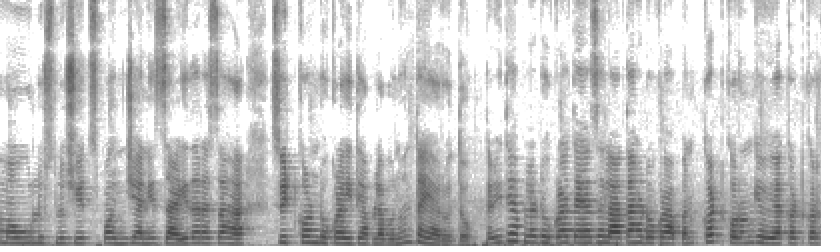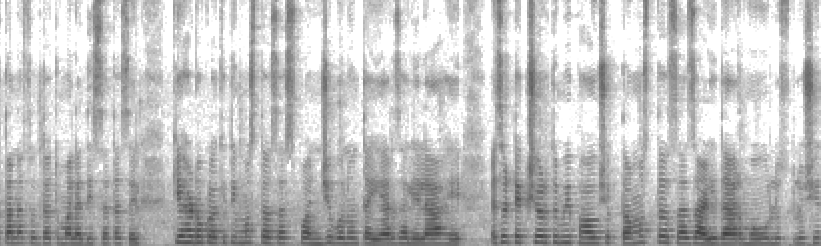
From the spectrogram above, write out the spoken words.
मऊ लुसलुशीत स्पंजी आणि जाळीदार असा हा स्वीटकॉर्न ढोकळा इथे आपला बनवून तयार होतो. तर इथे आपला ढोकळा तयार झाला. आता हा ढोकळा आपण कट करून घेऊया. कट करताना सुद्धा तुम्हाला दिसत असेल की हा ढोकळा किती मस्त असा स्पंजी बनवून तयार झालेला आहे. याचं टेक्स्चर तुम्ही पाहू शकता. मस्त असा जाळीदार मऊ लुसलुशीत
